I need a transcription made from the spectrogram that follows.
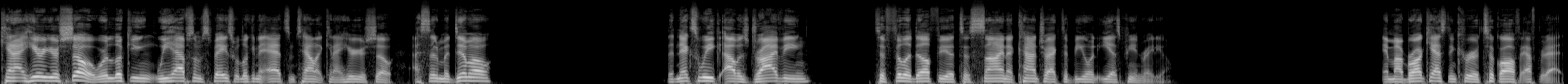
Can I hear your show? We're looking, we have some space. We're looking to add some talent. Can I hear your show? I sent them a demo. The next week, I was driving to Philadelphia to sign a contract to be on ESPN radio. And my broadcasting career took off after that.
